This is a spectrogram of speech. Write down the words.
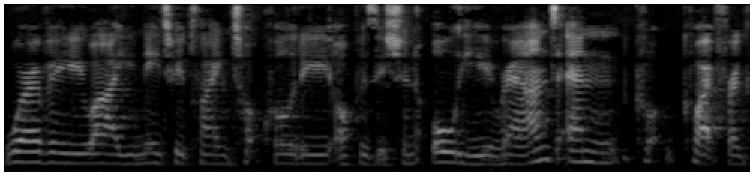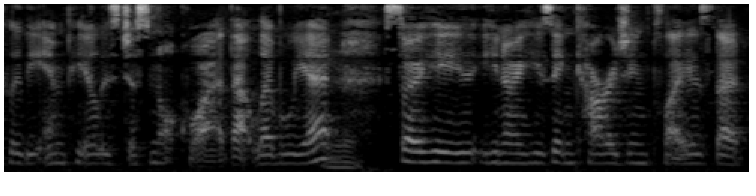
wherever you are, you need to be playing top quality opposition all year round. And qu- quite frankly, the NPL is just not quite at that level yet. So he, you know, he's encouraging players that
